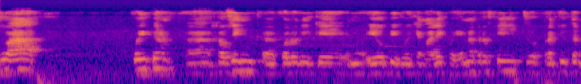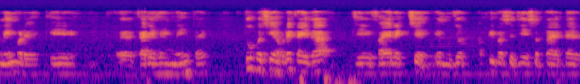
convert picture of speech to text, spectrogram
જો આ કોઈ પણ હાઉસિંગ કોલોની કે એનો એઓપી હોય કે માલિક હોય, એમના તરફથી જો પ્રત્યુત્તર નહીં મળે કે કાર્યવાહી નહીં થાય, તો પછી આપણે કાયદા જે ફાયર એક્ટ છે એ મુજબ આપણી પાસે જે સત્તા અત્યારે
